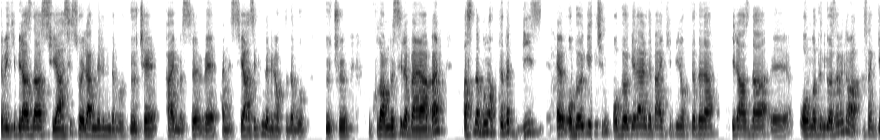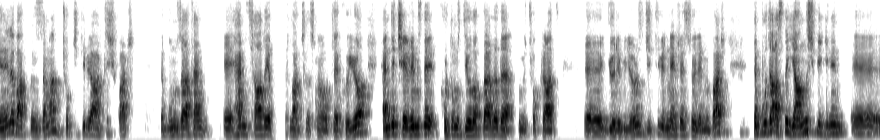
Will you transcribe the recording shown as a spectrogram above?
tabii ki biraz daha siyasi söylemlerinde bu göçe kayması ve hani siyasetin de bir noktada bu göçü kullanmasıyla beraber aslında bu noktada biz evet o bölge için o bölgelerde belki bir noktada biraz daha e, olmadığını gözlemek ama aslında genele baktığınız zaman çok ciddi bir artış var. Ve bunu zaten e, hem sahada yapılan çalışmalar ortaya koyuyor hem de çevremizde kurduğumuz diyaloglarda da bunu çok rahat e, görebiliyoruz. Ciddi bir nefret söylemi var. Ve burada aslında yanlış bilginin e,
